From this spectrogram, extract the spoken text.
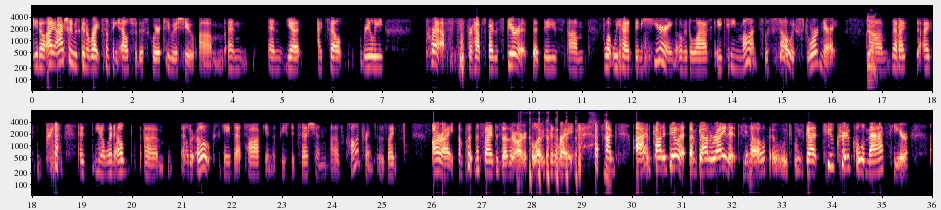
you know, I actually was going to write something else for this Square Two issue, um, and and yet I felt really pressed, perhaps by the Spirit, that these um, what we had been hearing over the last 18 months was so extraordinary Yeah. um, that I, I, as you know, when El, um, Elder Oaks gave that talk in the priesthood session of conference, it was like, all right, I'm putting aside this other article I was going to write. I've, I've got to do it. I've got to write it. You know, we've, we've got too critical a mass here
